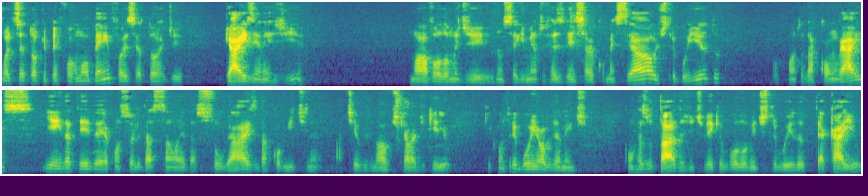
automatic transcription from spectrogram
Outro setor que performou bem foi o setor de gás e energia maior volume de, no segmento residencial e comercial distribuído por conta da Congás e ainda teve a consolidação aí da Sulgás e da Comit, né, ativos novos que ela adquiriu, que contribuem obviamente com o resultado. A gente vê que o volume distribuído até caiu,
